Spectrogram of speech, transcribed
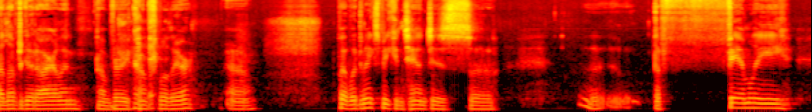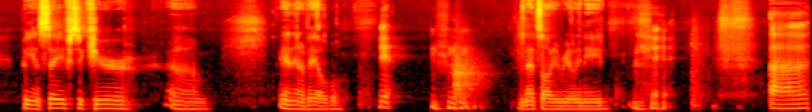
I love to go to Ireland. I'm very comfortable there. Um, but what makes me content is uh, the, the family being safe, secure, um, and then available. Yeah. And that's all you really need. Uh,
